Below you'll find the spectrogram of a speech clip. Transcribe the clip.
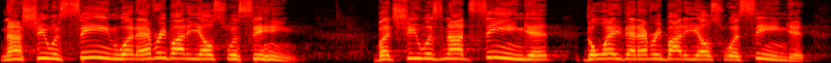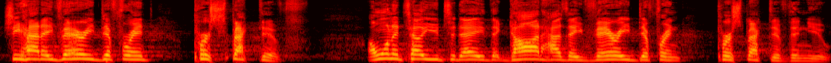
now, she was seeing what everybody else was seeing, but she was not seeing it the way that everybody else was seeing it. She had a very different perspective. I want to tell you today that God has a very different perspective than you.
